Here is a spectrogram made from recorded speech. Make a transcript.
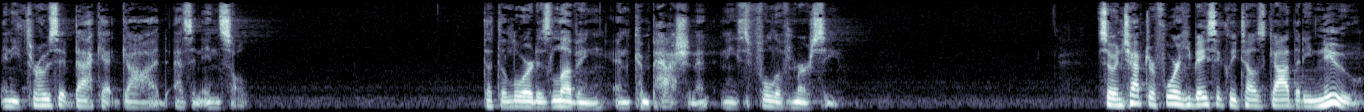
and he throws it back at God as an insult. That the Lord is loving and compassionate, and he's full of mercy. So in chapter 4, he basically tells God that he knew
